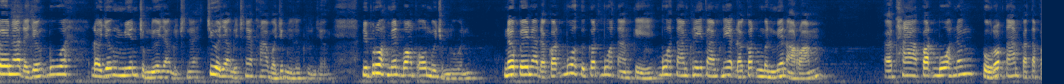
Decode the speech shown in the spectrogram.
ពេលណាដែលយើងបួសដែលយើងមានជំនឿយ៉ាងដូចនេះជឿយ៉ាងដូចនេះថាវាយប់នៅលើខ្លួនយើង ពីព្រោះមានបងប្អូនមួយចំនួននៅពេលណាដែលគាត់បួសគឺគាត់បួសតាមគេបួសតាមគ្នាតាមគ្នាដែលគាត់មិនមានអារម្មណ៍ថាគាត់បួសនឹងគោរពតាមកតប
